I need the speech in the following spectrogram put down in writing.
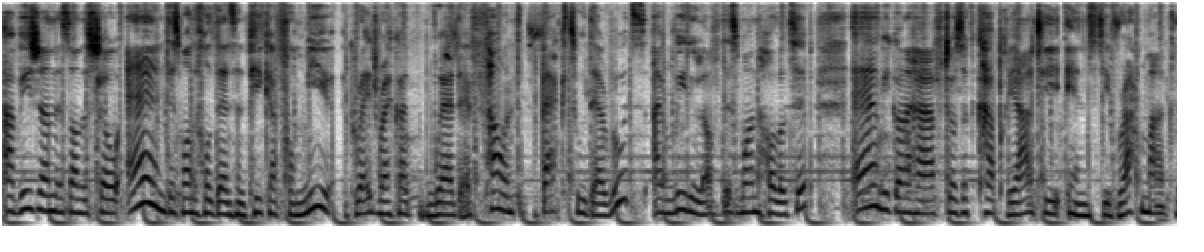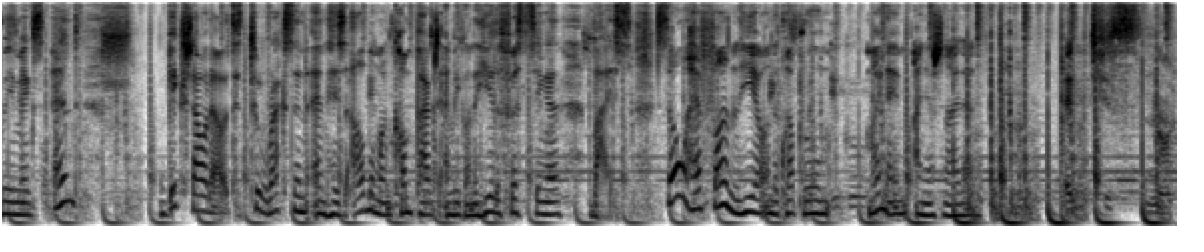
Avision is on the show, and this wonderful Dense and Pika for me, a great record where they found back to their roots. I really love this one, Holotip. And we're gonna have Joseph Capriati in Steve Rachmad remix and big shout out to Raxon and his album on Kompakt, and we're gonna hear the first single, Vice. So have fun here on the club room. My name, Anja Schneider. Exists not.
